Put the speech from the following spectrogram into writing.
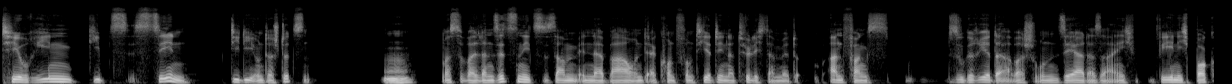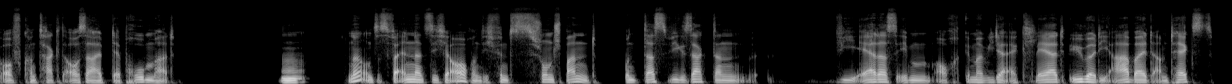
Theorien gibt's Szenen, die die unterstützen. Mhm. Weißt du, weil dann sitzen die zusammen in der Bar und er konfrontiert ihn natürlich damit. Anfangs suggeriert er aber schon sehr, dass er eigentlich wenig Bock auf Kontakt außerhalb der Proben hat. Mhm. Ne? Und das verändert sich ja auch und ich finde es schon spannend. Und das, wie gesagt, dann, wie er das eben auch immer wieder erklärt über die Arbeit am Text,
